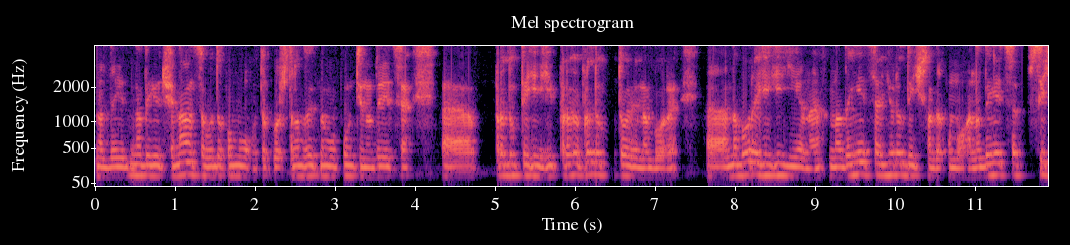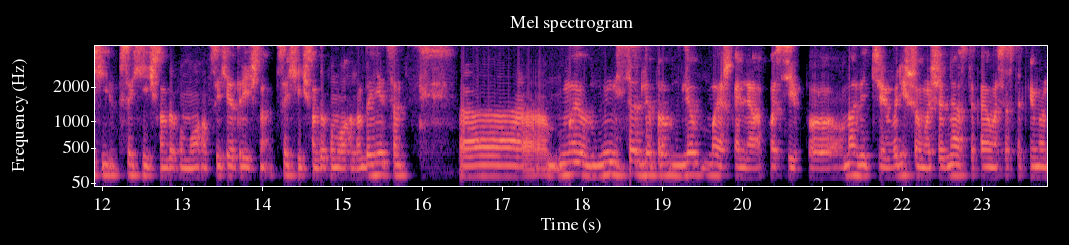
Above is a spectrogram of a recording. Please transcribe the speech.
надають, надають фінансову допомогу. Також в транзитному пункті надається е, продукти продуктові набори, е, набори гігієни, надається юридична допомога, надається психі, психічна допомога, психіатрична, психічна допомога, надається Ми місця для для мешкання осіб е, навіть вирішуємо щодня, стикаємося з такими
